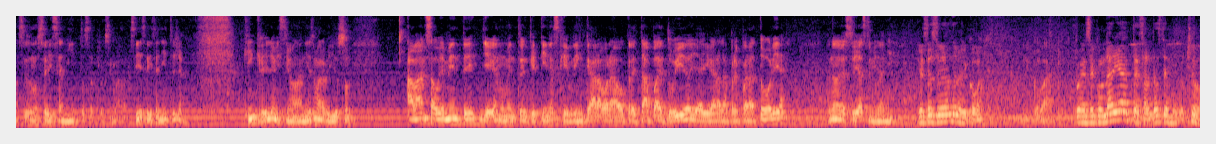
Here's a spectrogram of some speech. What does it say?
hace unos seis añitos aproximadamente. Sí, seis añitos ya. Qué increíble, mi estimado Dani, es maravilloso. Avanza, obviamente, llega el momento en que tienes que brincar ahora a otra etapa de tu vida, ya llegar a la preparatoria. ¿En dónde la estudiaste, mi Dani? Estoy estudiando en el COVAC. En el Cobac. Pues en secundaria te saltaste mucho.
